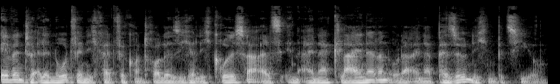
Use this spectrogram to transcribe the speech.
eventuelle Notwendigkeit für Kontrolle sicherlich größer als in einer kleineren oder einer persönlichen Beziehung.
